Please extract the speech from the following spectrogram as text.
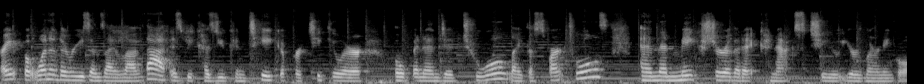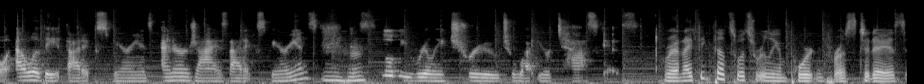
right but one of the reasons i love that is because you can take a particular open-ended tool like the spark tools and then make sure that it connects to your learning goal elevate that experience energize that experience mm-hmm. and still be really true to what your task is Right. And I think that's what's really important for us today as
